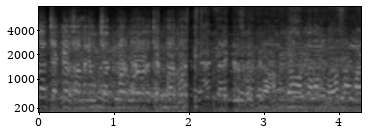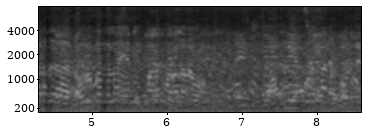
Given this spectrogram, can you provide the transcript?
ಎಲ್ಲ ಚೆಕ್ ಸ್ವಾಮಿ, ನೀವು ಚೆಕ್ ಮಾಡ್ಕೊಡೋದ್ರೆ ಚೆಕ್ ಮಾಡ್ಕೊಡ್ತೀವಿ ಯಾಕೆ ತಲೆ ಕೆಡಿಸ್ಕೊಳ್ತೀರಾ? ಅಂತ ಮೋಸ ಮಾಡೋದು ಅವರು ಬಂದಲ್ಲ ಏನು ಇದು ಮಾಡಕ್ ಬರಲ್ಲ ನಾವು. ಕಂಪ್ನಿ ಏನು ಕೊಡುತ್ತೆ ನಾನು ಕೊಡ್ತೀನಿ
